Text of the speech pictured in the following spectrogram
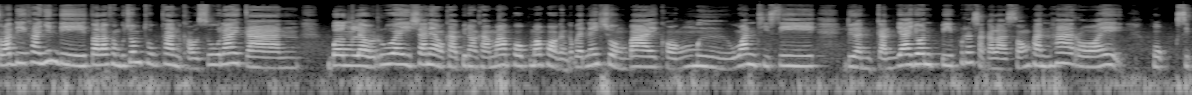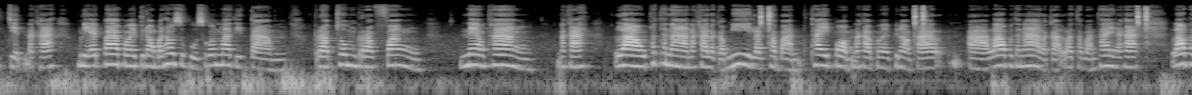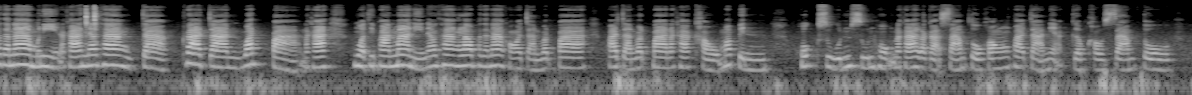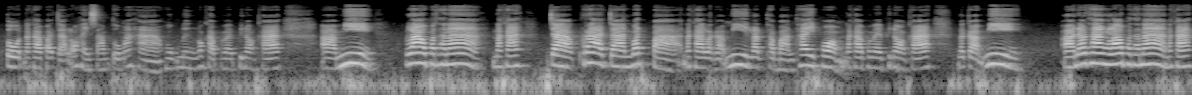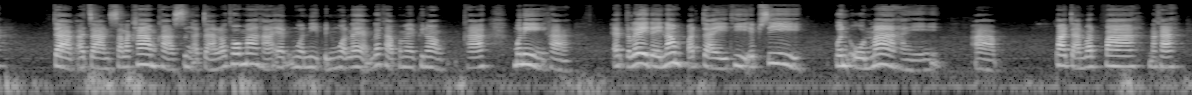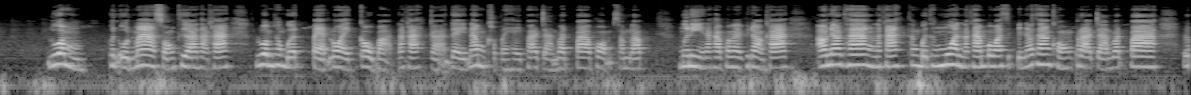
สวัสดีค่ะยินดีตอนรับท่านผู้ชมทุกท่านเข้าสู่รายการเบิงแล้วรวยชาแนลค่ะ พี่น้องค่ะมาพบมาพอกันกับแอนในช่วงบ่ายของมือวันที่ 4 เดือนกันยายนปีพุทธศักราช 2567 นะคะมื้อนี้แอดภาพพ่อแม่พี่น้องบ้านเฮาสุขุสุขนมาติดตาม รับชมรับฟังแนวทางนะคะ ลาวพัฒนานะคะแล้วก็มีรัฐบาลไทยพร้อมนะคะพ่อแม่พี่น้องคะอ่าลาวพัฒนาแล้วก็รัฐบาลไทยนะคะเล่าพัฒนามือนีนะคะ แนวทางจากพระอาจารย์วัดป่านะคะหมวดที่ผ่านมานี่แนวทางเล่าพัฒนาของอาจารย์วัดป่าพระอาจารย์วัดป่านะคะ เขามาเป็น6006นะคะแล้วก็3ตัวของพระอาจารย์เนี่ยเกือบเขา3ตัวโตดนะคะพระอาจารย์เราให้3ตัวมาหา61เนาะค่ะพ่อแม่พี่น้องคะอ่ามี เล่าพัฒนานะคะ จากพระอาจารย์วัดป่านะคะแล้วก็มีรัฐบาลไทยพร้อมนะคะพ่อแม่พี่น้องคะแล้วก็มีแนวทางเล่าพัฒนานะคะจากอาจารย์สารคามค่ะ ซึ่งอาจารย์เราโทรมาหาแอดงวดนี้เป็นงวดแรกเด้อค่ะพ่อแม่พี่น้องคะเมื่อนี้ค่ะ แอดก็เลยได้นำปัจจัยที่ FC เพิ่นโอนมาให้อาพระอาจารย์วัดป่านะคะ ร่วม พิ่นโอนมาสองเทือนะคะ รวมทั้งเบิด809บาทนะคะก็ได้นำเข้าไปให้พระอาจารย์วัดป่าพร้อมสำหรับมื้อนี้นะคะพ่อแม่พี่น้องคะเอาแนวทางนะคะ ทั้งเบิดทั้งมวลนะคะบว่าสิเป็นแนวทางของพระอาจารย์วัดป่า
